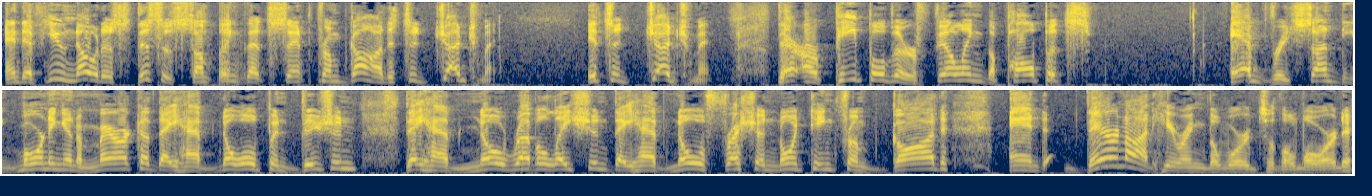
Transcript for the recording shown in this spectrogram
And if you notice, this is something that's sent from God. It's a judgment. It's a judgment. There are people that are filling the pulpits every Sunday morning in America. They have no open vision. They have no revelation. They have no fresh anointing from God. And they're not hearing the words of the Lord.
